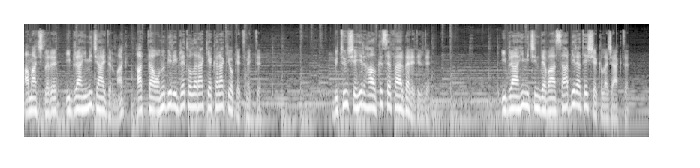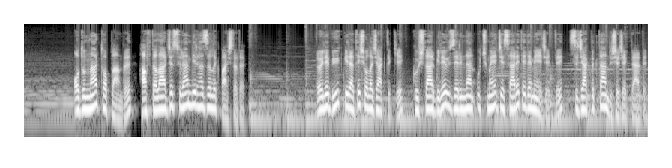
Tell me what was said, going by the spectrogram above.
Amaçları, İbrahim'i caydırmak, hatta onu bir ibret olarak yakarak yok etmekti. Bütün şehir halkı seferber edildi. İbrahim için devasa bir ateş yakılacaktı. Odunlar toplandı, haftalarca süren bir hazırlık başladı. Öyle büyük bir ateş olacaktı ki, kuşlar bile üzerinden uçmaya cesaret edemeyecekti, sıcaklıktan düşeceklerdi.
